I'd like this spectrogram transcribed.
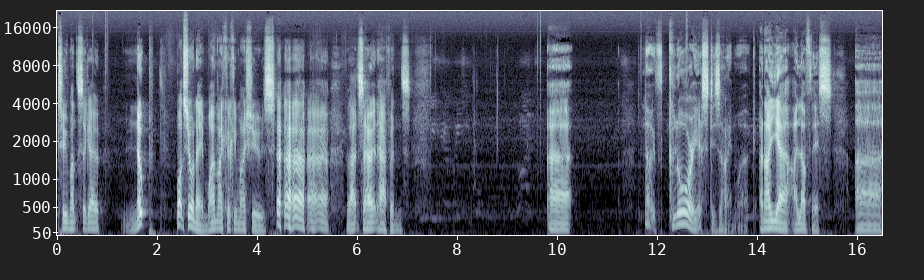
two months ago. Nope. What's your name? Why am I cooking my shoes? That's how it happens. Uh, look, it's glorious design work, and I yeah, I love this. Uh,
